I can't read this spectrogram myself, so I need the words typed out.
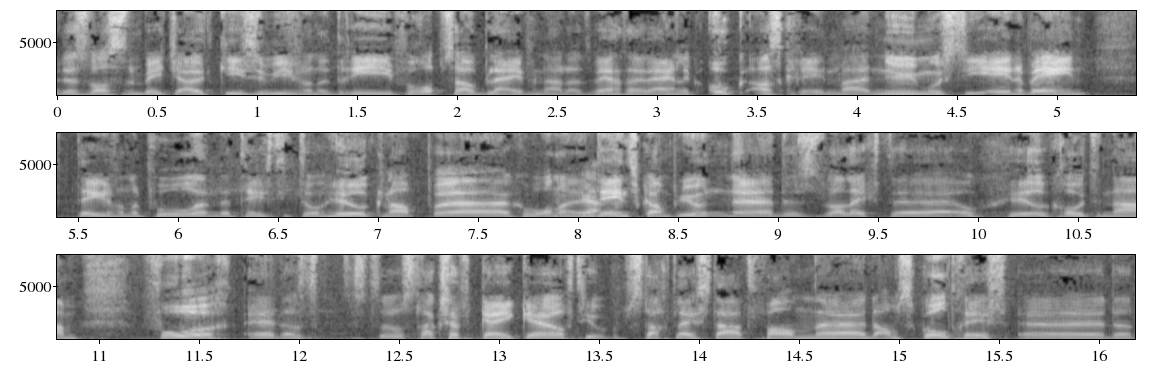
Dus was het een beetje uitkiezen wie van de drie voorop zou blijven. Nou, dat werd uiteindelijk ook Askreen. Maar nu moest hij één op één tegen Van der Poel. En dat heeft hij toch heel knap eh, gewonnen. Ja. Deens kampioen, eh, dus wellicht eh, ook een heel grote naam voor. Dan zullen we straks even kijken of hij ook op de startlijst staat van de Amsterdam Gold Race. Dat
